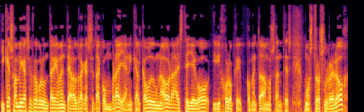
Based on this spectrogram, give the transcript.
y que su amiga se fue voluntariamente a la otra caseta con Brian y que al cabo de una hora este llegó y dijo lo que comentábamos antes. Mostró su reloj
